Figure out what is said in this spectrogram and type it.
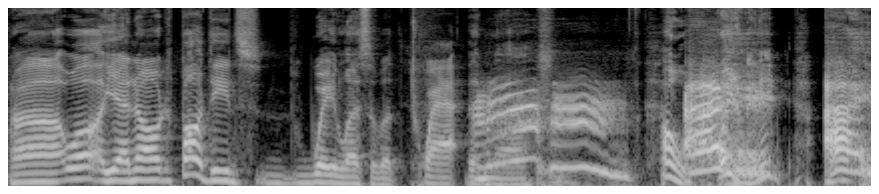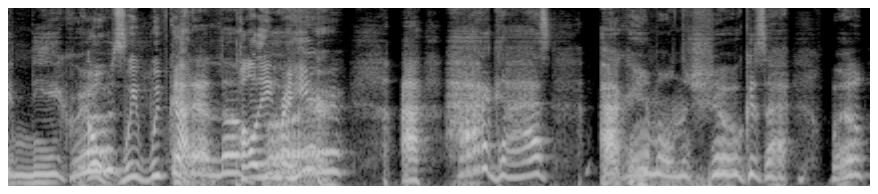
uh, well, yeah, no, Paul Deen's way less of a twat than. Uh, Mm-hmm. oh, wait a minute. I'm Negroes. Oh, we- we've got I love Pauline right here. Uh, hi, guys. I came on the show because I, well,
